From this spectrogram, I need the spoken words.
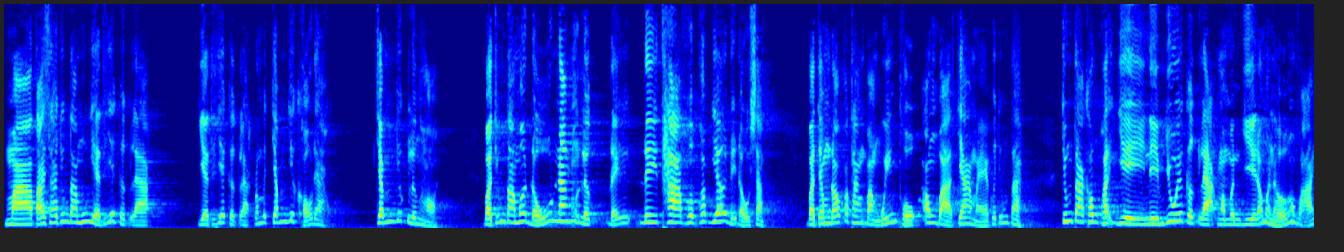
Mà tại sao chúng ta muốn về thế giới cực lạc? Về thế giới cực lạc nó mới chấm dứt khổ đau, chấm dứt luân hồi. Và chúng ta mới đủ năng lực để đi tha phương pháp giới để độ sanh. Và trong đó có thăng bằng quyến thuộc ông bà cha mẹ của chúng ta. Chúng ta không phải vì niềm vui ở cực lạc mà mình về đó mình hưởng không phải,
